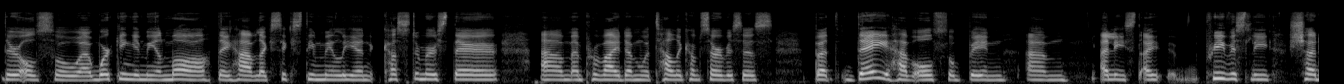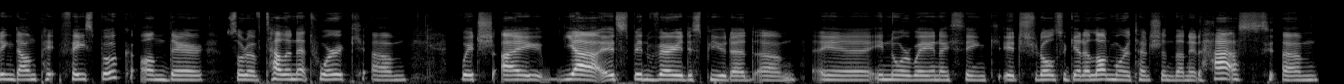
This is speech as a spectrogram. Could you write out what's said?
they're also uh, working in Myanmar. They have like 16 million customers there um, and provide them with telecom services. But they have also been, um, at least I previously, shutting down Facebook on their sort of telenetwork. Um, which I, yeah, it's been very disputed um, uh, in Norway, and I think it should also get a lot more attention than it has, um,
